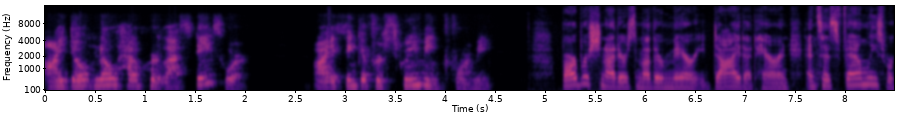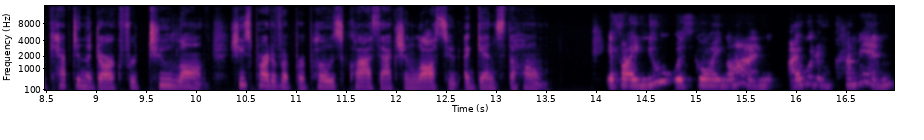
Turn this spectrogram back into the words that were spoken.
I don't know how her last days were. I think of her screaming for me. Barbara Schneider's mother, Mary, died at Herron and says families were kept in the dark for too long. She's part of a proposed class action lawsuit against the home. If I knew what was going on, I would have come in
